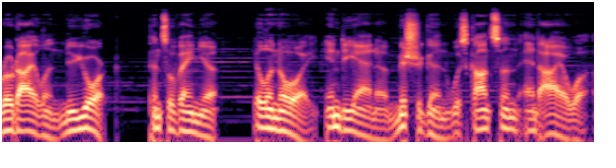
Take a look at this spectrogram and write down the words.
Rhode Island, New York, Pennsylvania, Illinois, Indiana, Michigan, Wisconsin, and Iowa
